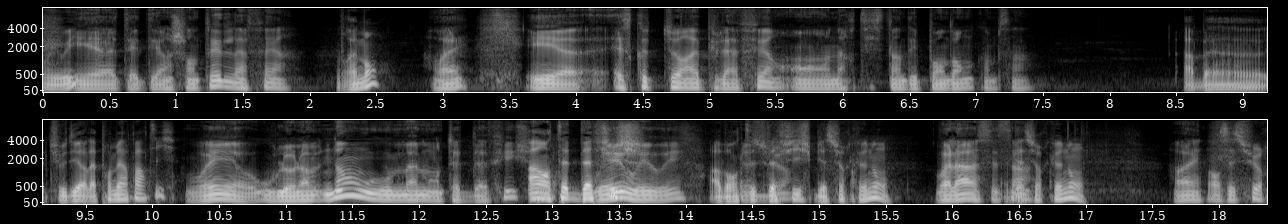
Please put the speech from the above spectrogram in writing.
Oui, oui. Et tu as été enchanté de la faire. Vraiment? Ouais. Et euh, est-ce que tu aurais pu la faire en artiste indépendant comme ça? Ah ben, tu veux dire la première partie? Oui, euh, ou le non, ou même en tête d'affiche. Ah, en tête d'affiche? Oui, oui, oui. Ah ben, en tête d'affiche, bien sûr que non. Voilà, c'est ça. Bien sûr que non. Ouais. Non, c'est sûr.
